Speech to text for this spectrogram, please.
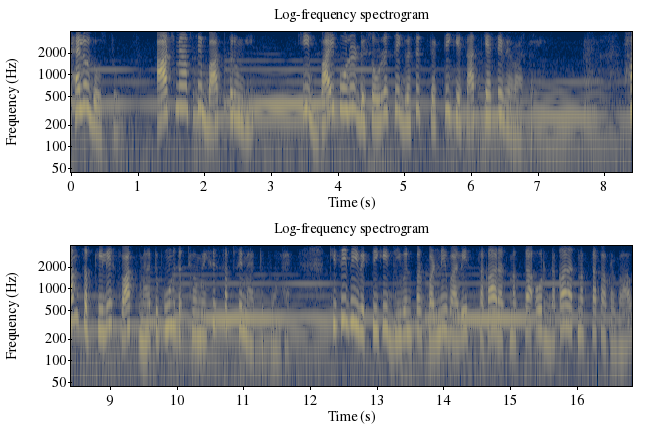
हेलो दोस्तों, आज मैं आपसे बात करूँगी कि बाइपोलर डिसऑर्डर से ग्रसित व्यक्ति के साथ कैसे व्यवहार करें। हम सबके लिए स्वास्थ्य महत्वपूर्ण तथ्यों में से सबसे महत्वपूर्ण है। किसी भी व्यक्ति के जीवन पर पड़ने वाले सकारात्मकता और नकारात्मकता का प्रभाव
